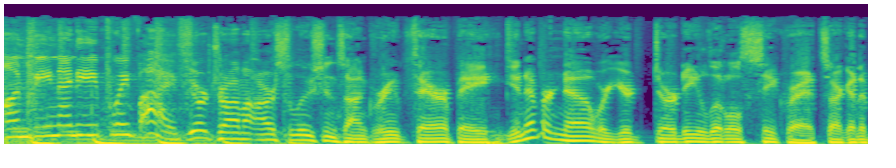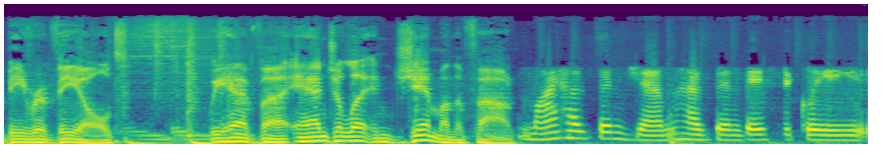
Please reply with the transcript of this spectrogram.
on B98.5. Your drama, our solutions on group therapy. You never know where your dirty little secrets are going to be revealed. We have uh, Angela and Jim on the phone. My husband, Jim, has been basically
